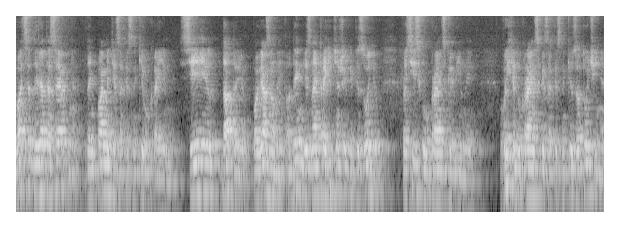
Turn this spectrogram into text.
29 серпня День пам'яті захисників України. З цією датою пов'язаний один із найтрагічніших епізодів російсько-української війни вихід українських захисників з оточення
